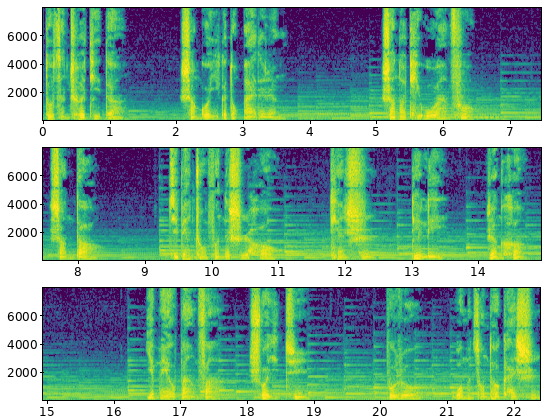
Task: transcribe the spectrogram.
都曾彻底的伤过一个懂爱的人。伤到体无完肤，伤到即便重逢的时候天时地利人和也没有办法说一句不如我们从头开始。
